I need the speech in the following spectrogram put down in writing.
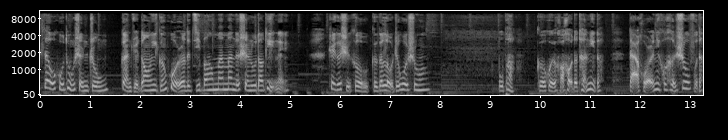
在我呼痛声中，感觉到一根火热的鸡巴慢慢的渗入到体内。这个时候，哥哥搂着我说：“不怕，哥会好好的疼你的，待会儿你会很舒服的。”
